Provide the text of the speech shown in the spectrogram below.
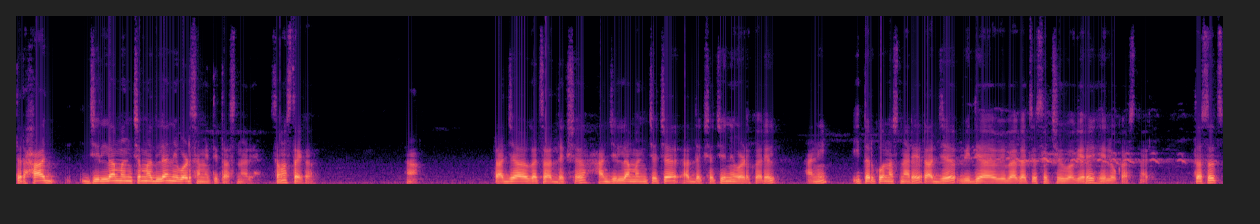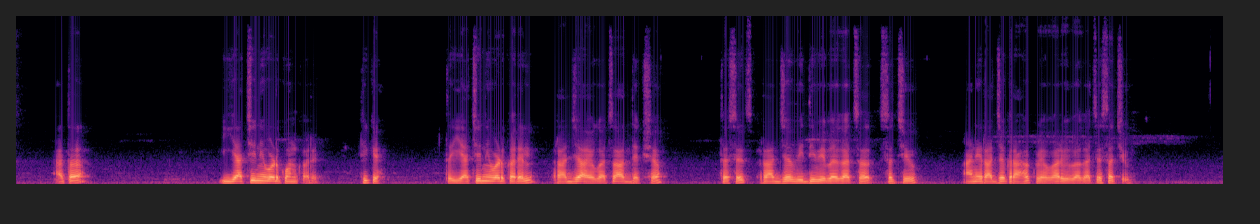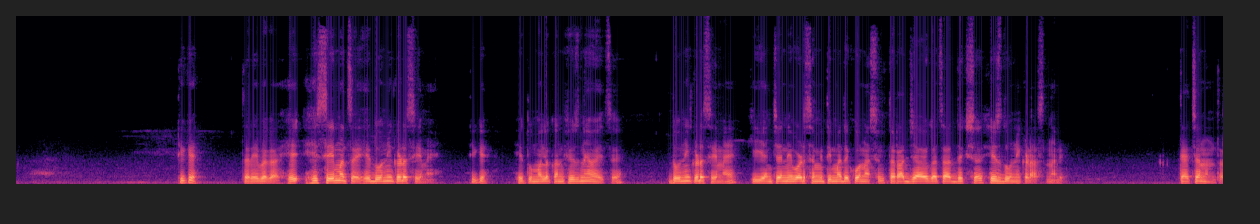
तर हा जिल्हा मंचमधल्या निवड समितीत असणार आहे. समजत आहे का? राज्य आयोगाचा अध्यक्ष हा जिल्हा मंचच्या अध्यक्षाची निवड करेल आणि इतर कोण असणार आहे राज्य विद्या विभागाचे सचिव वगैरे हे लोक असणार. तसंच आता याची निवड कोण करेल? ठीक आहे. तर याची निवड करेल राज्य आयोगाचा अध्यक्ष तसेच राज्य विधी विभागाचा सचिव आणि राज्य ग्राहक व्यवहार विभागाचे सचिव. ठीक आहे. तर हे बघा हे हे सेमच आहे. हे दोन्हीकडं सेम आहे. ठीक आहे? हे तुम्हाला कन्फ्यूज नाही व्हायचं आहे दोन्हीकडं सेम आहे. की यांच्या निवड समितीमध्ये कोण असेल तर राज्य आयोगाचा अध्यक्ष हेच दोन्हीकडे असणार आहे. त्याच्यानंतर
